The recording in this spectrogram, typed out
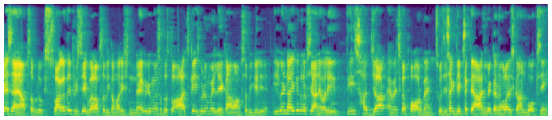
कैसे हैं आप सब लोग? स्वागत है फिर से एक बार आप सभी का हमारे इस नए वीडियो में। सो दोस्तों, आज के इस वीडियो में लेकर आऊँ आप सभी के लिए। इवेंट आई की तरफ़ से आने वाली तीस हज़ार एमएच का पावर बैंक सो जैसा कि देख सकते हैं, आज मैं करने वाला इसका अनबॉक्सिंग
